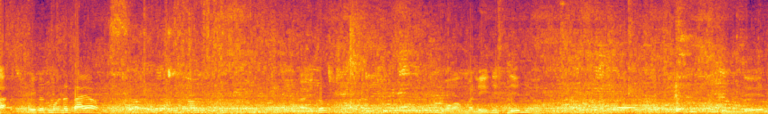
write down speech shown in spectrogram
Ikot muna ta. Ikot muna tayo. Ah, ito. Mukhang malinis din yun. Sindel.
